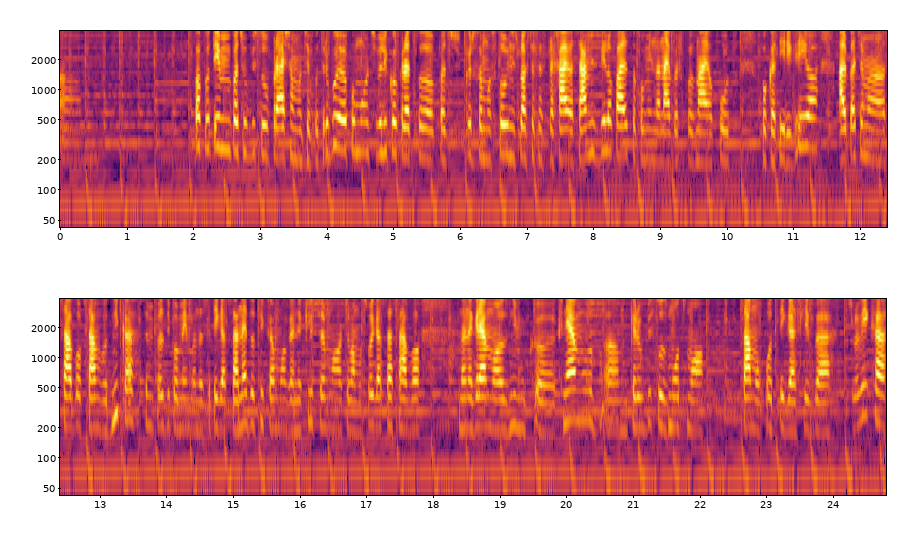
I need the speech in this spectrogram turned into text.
Um, pa potem pač v bistvu vprašamo, če potrebujejo pomoč. Veliko krat so pač kar samostojni, sploh če se sprehajajo sami z bilo palco, pomeni, da najbrž poznajo pot, po kateri grejo. Ali pa če imajo sabo psa vodnika, se mi pa zdi pomembno, da se tega psa ne dotikamo, ga ne kličemo, če imamo svojega psa sabo da ne gremo z njim k, k njemu, um, ker v bistvu zmotimo samo pot tega slepega človeka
